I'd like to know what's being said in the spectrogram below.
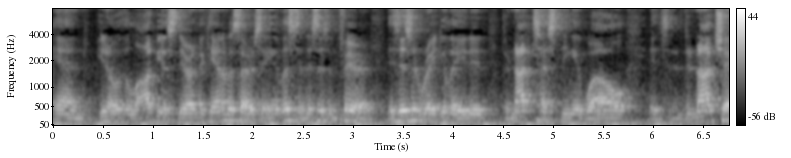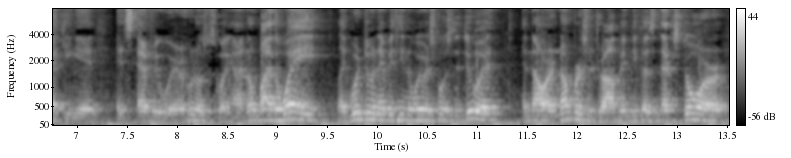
And you know the lobbyists there on the cannabis side are saying, "Listen, this isn't fair. This isn't regulated. They're not testing it well. It's they're not checking it. It's everywhere. Who knows what's going on? Oh, by the way, like we're doing everything the way we're supposed to do it, and now our numbers are dropping because next door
